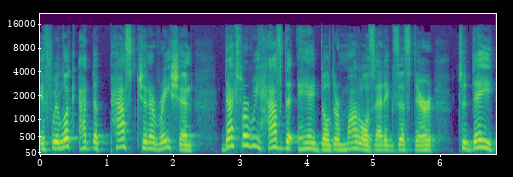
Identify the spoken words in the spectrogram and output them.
if we look at the past generation, that's where we have the AI builder models that exist there today.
